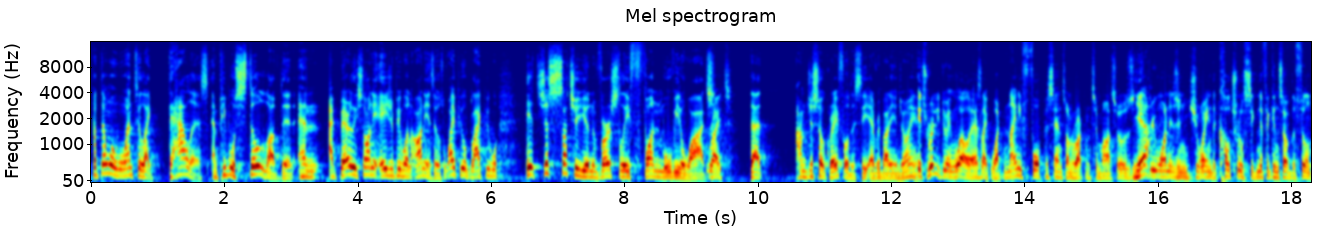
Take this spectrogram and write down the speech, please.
but then when we went to like Dallas, and people still loved it, and I barely saw any Asian people in the audience. It was white people, black people. It's just such a universally fun movie to watch. Right. That I'm just so grateful to see everybody enjoying it. It's really doing well. It has like what 94% on Rotten Tomatoes. Yeah. Everyone is enjoying the cultural significance of the film.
